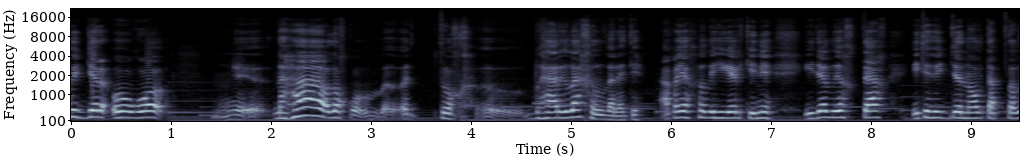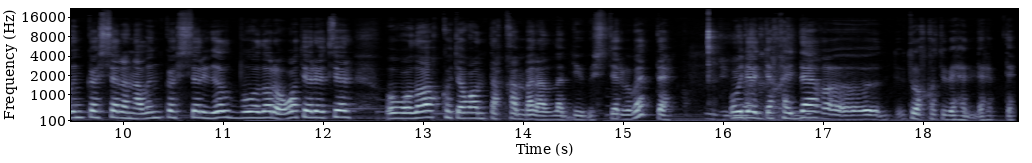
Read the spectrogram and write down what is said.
хыджар ого э, наха олох туох бахарыла хыллар эти. Ага яхылы хигер кини иде лыхтах ити хыджан ол тапталын көссөр, аналын көссөр, ыл буолар, ого төрөтөр, оголоох көтөгөн таккан бараллар дүйгүстер бабатта. Ойда да хайда туакка түбәһәлләр хәптә.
